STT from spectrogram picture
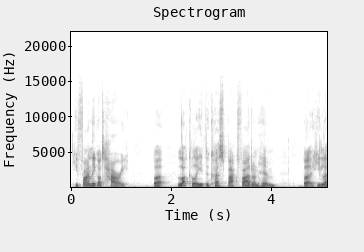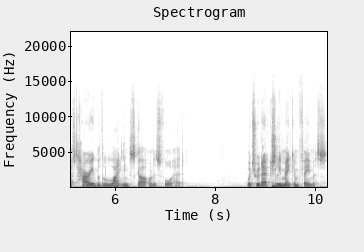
he finally got Harry. But luckily, the curse backfired on him, but he left Harry with a lightning scar on his forehead, which would actually make him famous.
